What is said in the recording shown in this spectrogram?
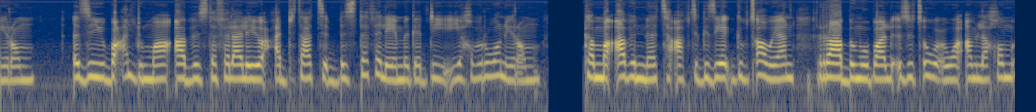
ነይሮም እዚ በዓል ድማ ኣብ ዝተፈላለዩ ዓድታት ብዝተፈለየ መገዲ የኽብርዎ ነይሮም كما أبنت أبت جبت أويان راب موبايل زتوع وأملاهم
